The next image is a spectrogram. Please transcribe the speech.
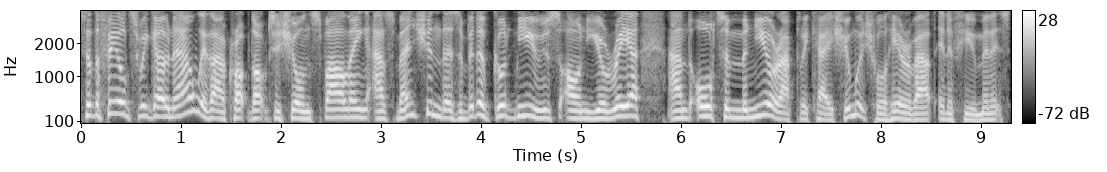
To the fields we go now with our crop doctor Sean Sparling. As mentioned, there's a bit of good news on urea and autumn manure application, which we'll hear about in a few minutes.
